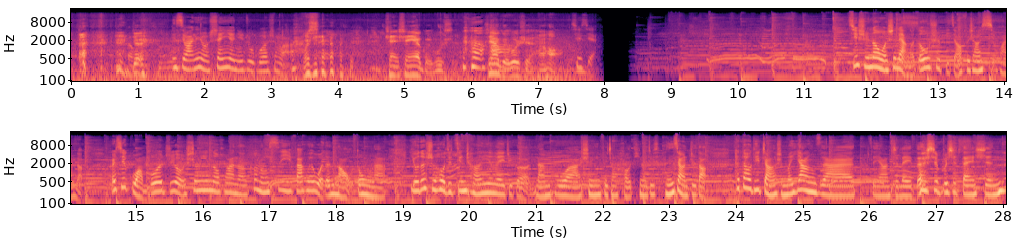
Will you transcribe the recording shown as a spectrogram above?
就你喜欢那种深夜女主播是吗？不是。深 深夜鬼故事，深夜鬼故事很好，谢谢。其实呢，我是两个都是比较非常喜欢的，而且广播只有声音的话呢，更能肆意发挥我的脑洞啊。有的时候就经常因为这个男播啊，声音非常好听，就很想知道他到底长什么样子啊，怎样之类的，是不是单身？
